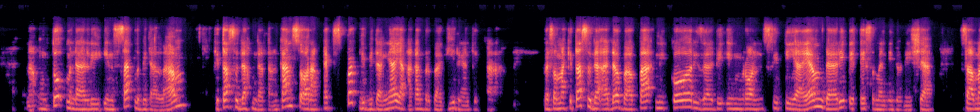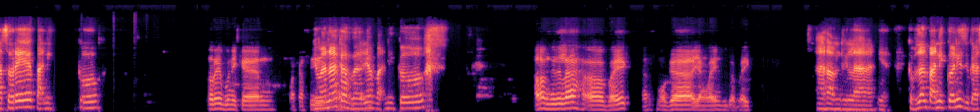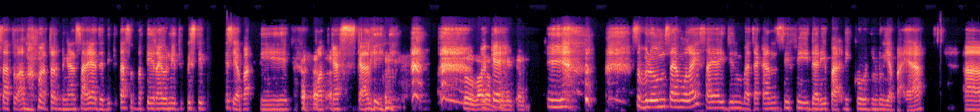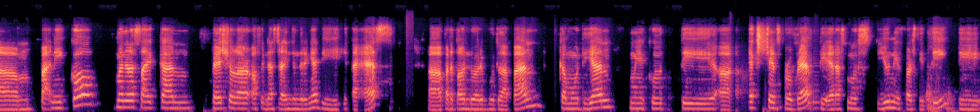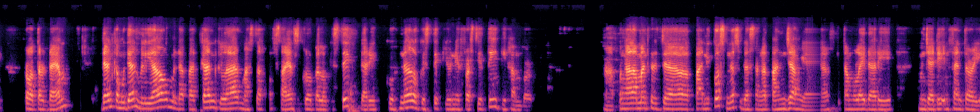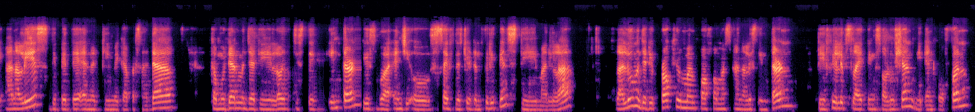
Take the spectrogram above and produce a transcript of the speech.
Nah, untuk mendali insight lebih dalam, kita sudah mendatangkan seorang expert di bidangnya yang akan berbagi dengan kita. Bersama kita sudah ada Bapak Niko Rizaldi Imron, CTIM dari PT Semen Indonesia. Selamat sore Pak Niko. Sore Bu Niken, makasih. Gimana kabarnya Pak Niko? Alhamdulillah uh, baik. Semoga yang lain juga baik. Alhamdulillah ya. Kebetulan Pak Niko ini juga satu alma mater dengan saya, jadi kita seperti reuni tipis-tipis ya Pak di podcast kali ini. Betul banget okay. Niken. Iya. Sebelum saya mulai, saya izin membacakan CV dari Pak Niko dulu ya Pak ya. Um, Pak Niko menyelesaikan Bachelor of Industrial Engineering-nya di ITS uh, pada tahun 2008, kemudian mengikuti uh, exchange program di Erasmus University di Rotterdam, dan kemudian beliau mendapatkan gelar Master of Science Global Logistics dari Kuhne Logistik University di Hamburg. Nah, pengalaman kerja Pak Niko sebenarnya sudah sangat panjang ya. Kita mulai dari menjadi inventory analyst di PT Energi Mega Persada, kemudian menjadi logistik intern di sebuah NGO Save the Children Philippines di Manila, lalu menjadi procurement performance analyst intern di Philips Lighting Solution di Eindhoven,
